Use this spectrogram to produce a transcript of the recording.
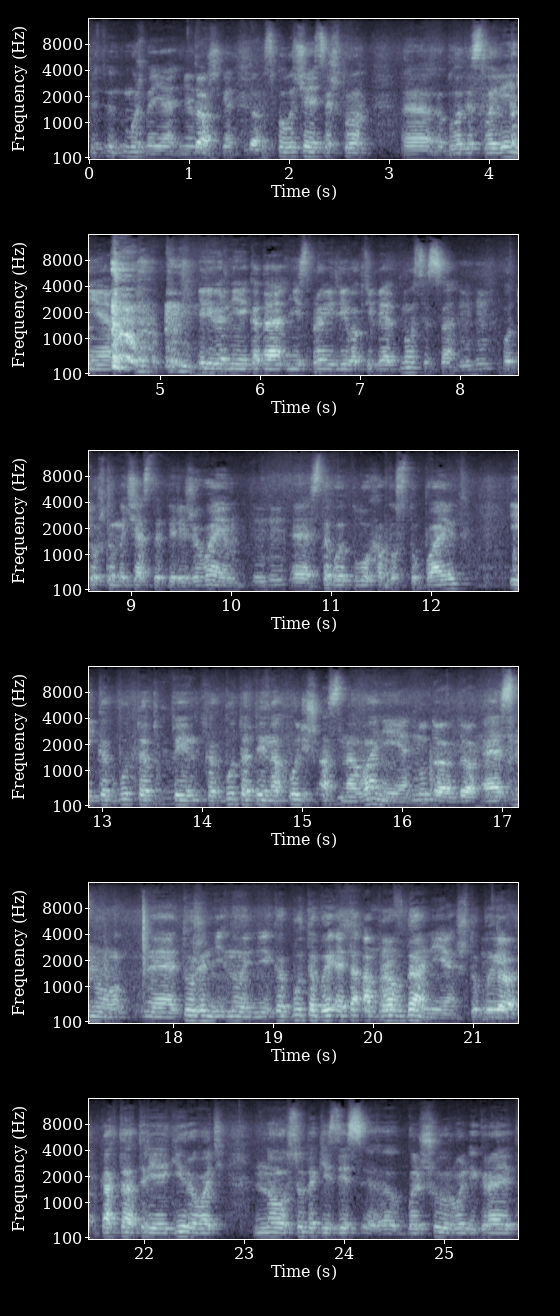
Э, Можно я немножечко? да. То есть получается, что э, благословение, или вернее, когда несправедливо к тебе относятся, Мгм, вот то, что мы часто переживаем, мгм. э, с тобой плохо поступают, и как будто ты, как будто ты находишь основание, Ну да, да. э, ну, э, тоже, не- ну, не- как будто бы это оправдание, чтобы Да. как-то отреагировать, но все-таки здесь э, большую роль играет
